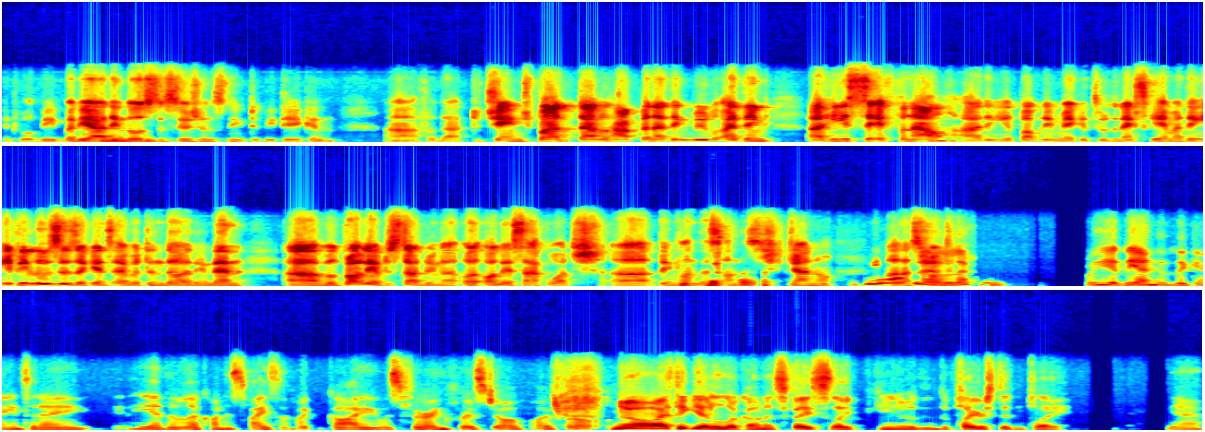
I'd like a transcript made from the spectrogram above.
it will be. But yeah, I think mm. those decisions need to be taken uh, for that to change. But that will happen. I think we I think uh, he's safe for now. I think he'll probably make it through the next game. I think if he loses against Everton, though, I think then uh, we'll probably have to start doing a Ole Sack watch uh, thing on this on this channel. He had a look. he, at the end of the game today, he had a look on his face of a guy who was fearing for his job. I felt. No, I think he had a look on his face like you know the, the players didn't play. Yeah.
